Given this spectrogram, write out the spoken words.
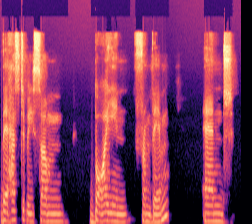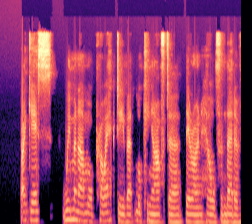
there has to be some buy-in from them. And i guess women are more proactive at looking after their own health and that of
